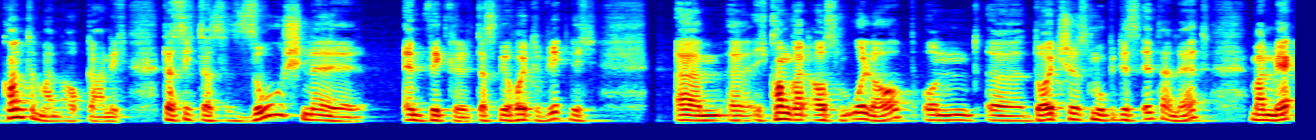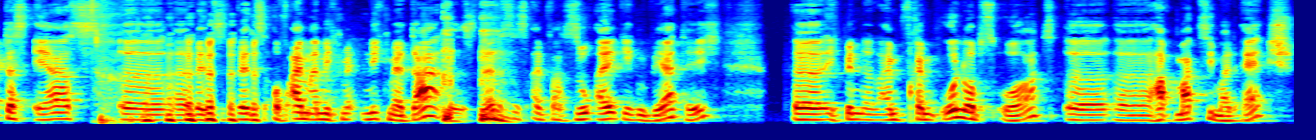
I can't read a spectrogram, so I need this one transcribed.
konnte man auch gar nicht, dass sich das so schnell entwickelt, dass wir heute wirklich ähm, äh, ich komme gerade aus dem Urlaub und äh, deutsches mobiles Internet. Man merkt das erst, äh, äh wenn es auf einmal nicht mehr, nicht mehr da ist. Ne? Das ist einfach so allgegenwärtig. Äh, ich bin an einem fremden Urlaubsort, äh, äh, habe maximal Edge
